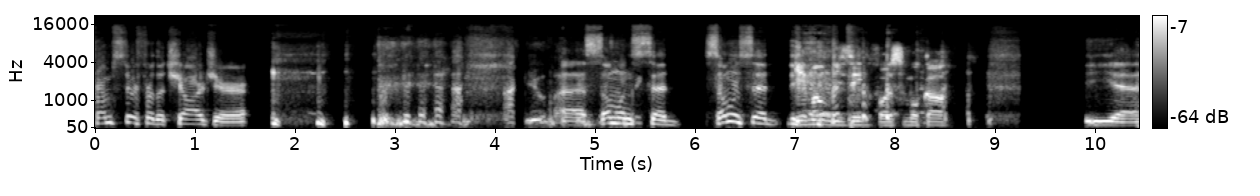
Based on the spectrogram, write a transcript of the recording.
Crumpster for the Charger. uh, someone said. Someone said. Gamer Wheezy for smoker. Yeah.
